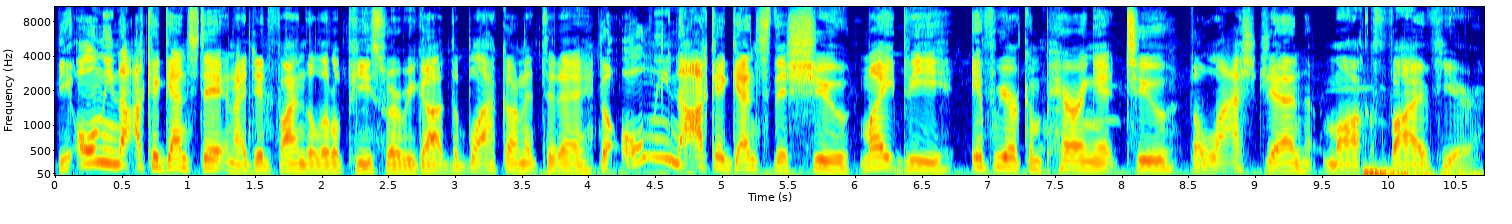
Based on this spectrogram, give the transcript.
The only knock against it, and I did find the little piece where we got got the black on it today. The only knock against this shoe might be if we are comparing it to the last gen Mach 5 here.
